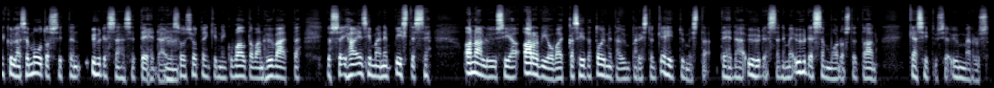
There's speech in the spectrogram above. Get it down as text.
Ja kyllä se muutos sitten yhdessään se tehdään, mm. ja se olisi jotenkin niin kuin valtavan hyvä, että jos se ihan ensimmäinen piste, se analyysi ja arvio vaikka siitä toimintaympäristön kehittymistä tehdään yhdessä, niin me yhdessä muodostetaan käsitys ja ymmärrys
